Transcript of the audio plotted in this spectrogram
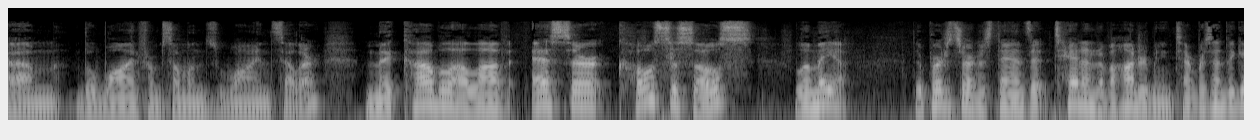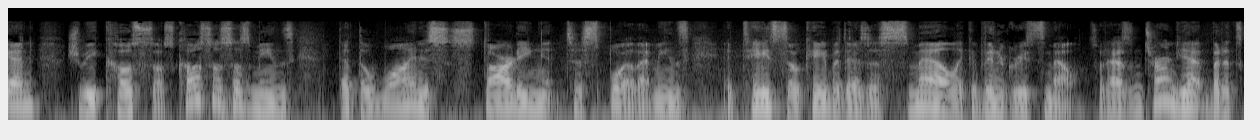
um, the wine from someone's wine cellar, mekabel alav eser kosasos lamea. The purchaser understands that 10 out of 100, meaning 10% again, should be kosos. Kosos means that the wine is starting to spoil. That means it tastes okay, but there's a smell, like a vinegary smell. So it hasn't turned yet, but it's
